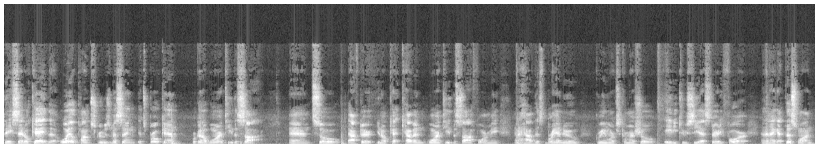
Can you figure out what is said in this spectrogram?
they said, okay, the oil pump screw is missing, it's broken, we're going to warranty the saw. And so after, you know, Ke Kevin warranted the saw for me, and I have this brand new Greenworks commercial 82 CS34, and then I got this one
